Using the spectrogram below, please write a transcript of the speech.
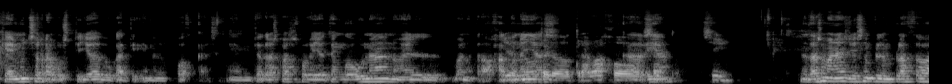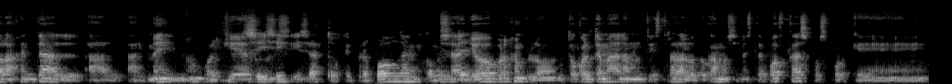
que hay mucho regustillo de Ducati en el podcast. Entre otras cosas porque yo tengo una, Noel, bueno, trabaja Yo con no, ellas. pero trabajo cada día. exacto, sí. De todas maneras, yo siempre emplazo a la gente al, al, al mail, ¿no? Cualquier... Sí, sí, exacto, que propongan, que O comenten. sea, yo, por ejemplo, toco el tema de la multistrada, lo tocamos en este podcast, pues porque,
